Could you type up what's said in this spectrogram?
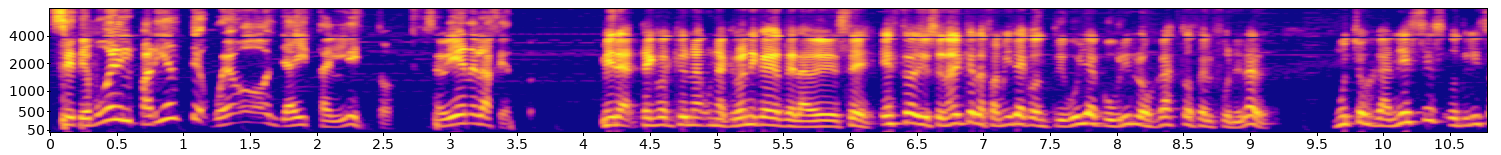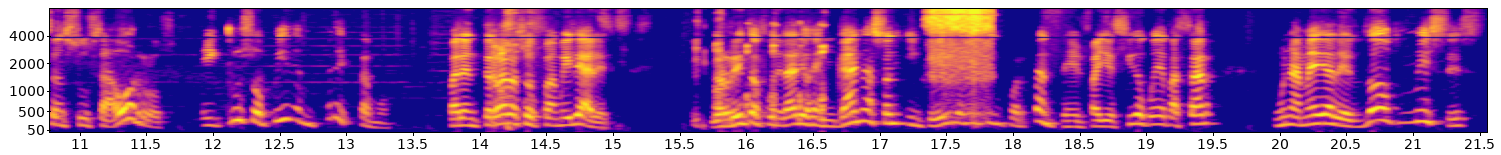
se te muere el pariente, weón, ya ahí estáis listos. Se viene la fiesta. Mira, tengo aquí una, una, crónica de la BBC. Es tradicional que la familia contribuya a cubrir los gastos del funeral. Muchos ganeses utilizan sus ahorros e incluso piden préstamos para enterrar a sus familiares. Los ritos funerarios en Ghana son increíblemente importantes. El fallecido puede pasar una media de dos meses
